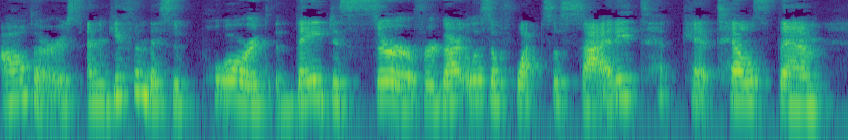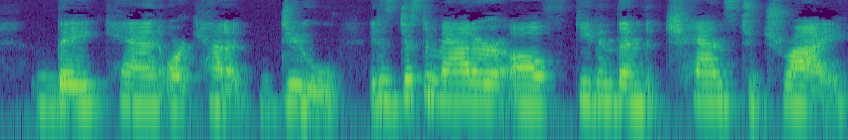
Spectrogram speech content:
others and give them the support they deserve, regardless of what society tells them they can or cannot do. It is just a matter of giving them the chance to try.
